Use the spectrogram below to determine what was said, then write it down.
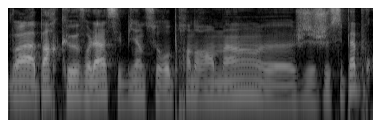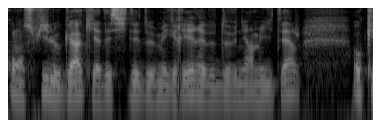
voilà, à part que voilà, c'est bien de se reprendre en main. je, je sais pas pourquoi on suit le gars qui a décidé de maigrir et de devenir militaire. Ok,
